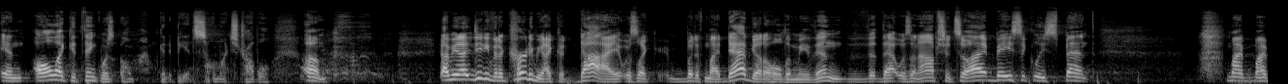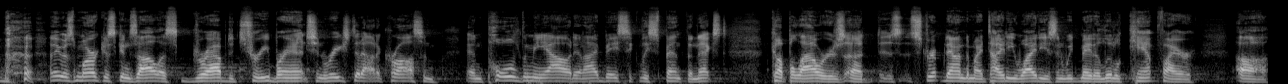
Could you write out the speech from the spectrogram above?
And all I could think was, oh, I'm going to be in so much trouble. Um, I mean, it didn't even occur to me I could die. It was like, but if my dad got a hold of me, then th- that was an option. So I basically spent my, my, I think it was Marcus Gonzalez grabbed a tree branch and reached it out across and, and pulled me out. And I basically spent the next couple hours uh, stripped down to my tidy whities, and we'd made a little campfire uh,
